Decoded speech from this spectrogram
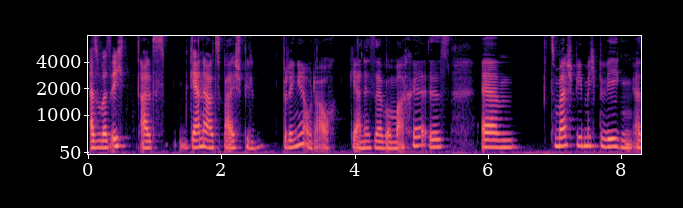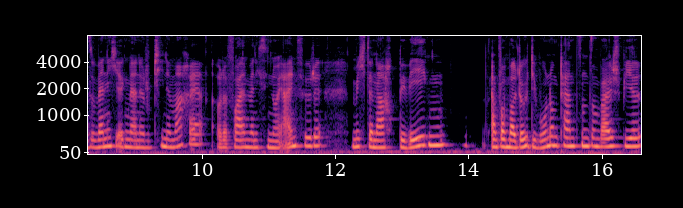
also was ich als gerne als Beispiel bringe oder auch gerne selber mache, ist ähm, zum Beispiel mich bewegen. Also wenn ich irgendeine Routine mache oder vor allem wenn ich sie neu einführe, mich danach bewegen, einfach mal durch die Wohnung tanzen zum Beispiel,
